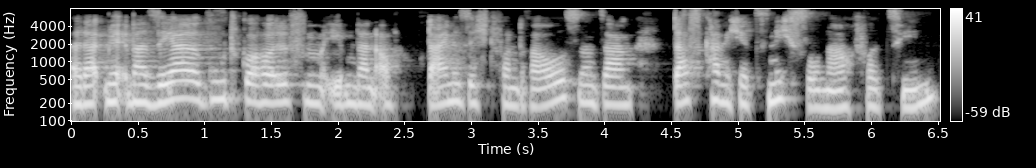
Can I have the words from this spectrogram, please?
äh, da hat mir immer sehr gut geholfen, eben dann auch deine Sicht von draußen und sagen, das kann ich jetzt nicht so nachvollziehen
